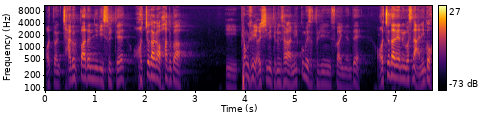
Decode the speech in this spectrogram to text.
어떤 자극받은 일이 있을 때 어쩌다가 화두가 이 평소에 열심히 들은 사람이 꿈에서 들리는 수가 있는데 어쩌다 되는 것은 아니고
